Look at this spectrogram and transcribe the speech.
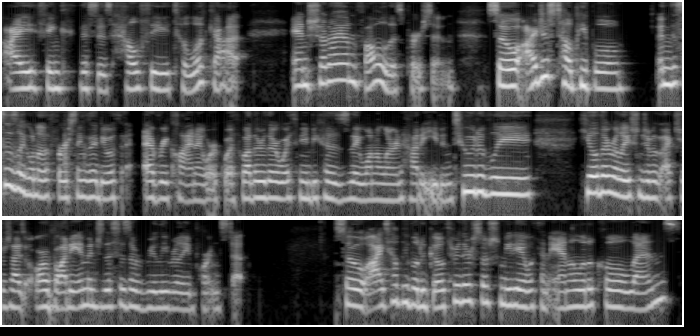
i think this is healthy to look at and should I unfollow this person? So I just tell people, and this is like one of the first things I do with every client I work with, whether they're with me because they want to learn how to eat intuitively, heal their relationship with exercise or body image. This is a really, really important step. So I tell people to go through their social media with an analytical lens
